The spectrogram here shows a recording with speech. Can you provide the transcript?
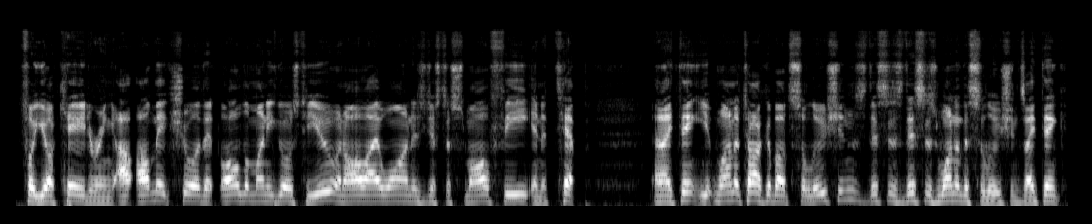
For your catering, I'll, I'll make sure that all the money goes to you, and all I want is just a small fee and a tip and I think you want to talk about solutions. This is this is one of the solutions. I think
